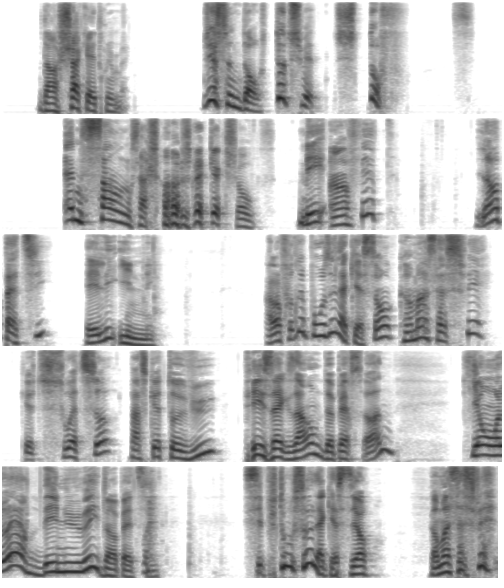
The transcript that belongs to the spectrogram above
Dans chaque être humain. Juste une dose, tout de suite, stouf! Il me semble que ça changerait quelque chose. Mais en fait, l'empathie, elle est innée. Alors, il faudrait poser la question, comment ça se fait que tu souhaites ça? Parce que tu as vu des exemples de personnes qui ont l'air dénuées d'empathie. C'est plutôt ça la question. Comment ça se fait?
